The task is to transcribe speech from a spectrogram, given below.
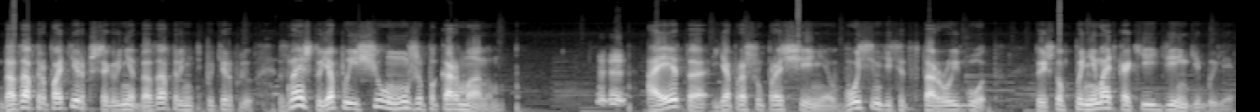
до завтра потерпишь? Я говорю, нет, до завтра не потерплю. Знаешь что, я поищу у мужа по карманам. А это, я прошу прощения, 82 год. То есть, чтобы понимать, какие деньги были.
